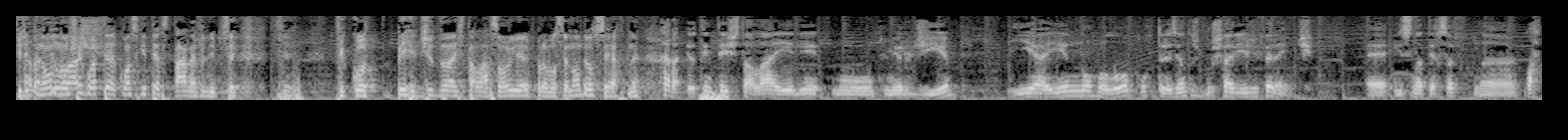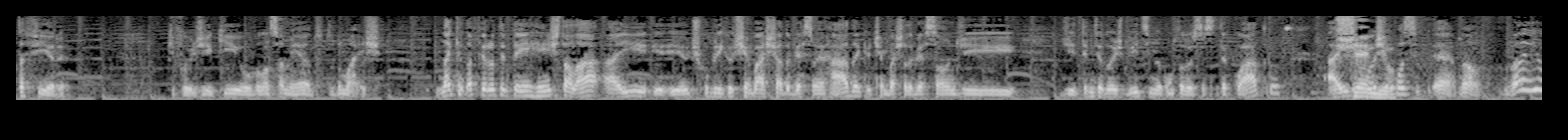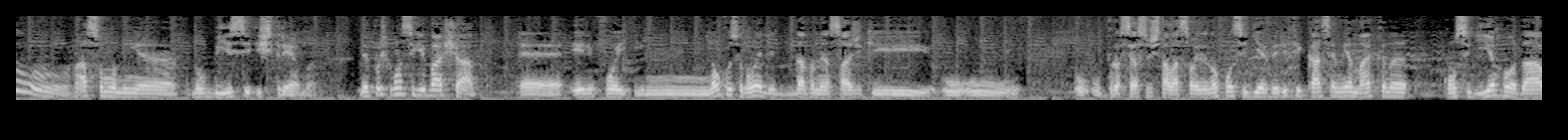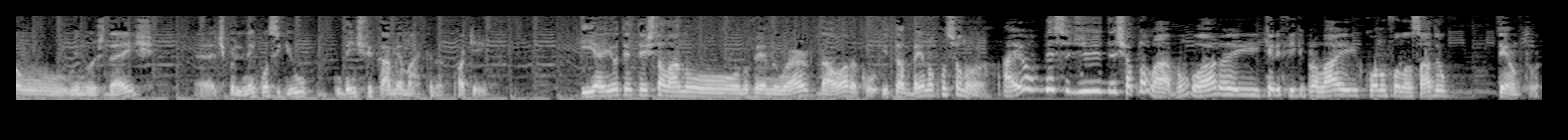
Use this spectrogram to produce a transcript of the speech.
Felipe Cara, não, não acho... chegou a ter, conseguir testar, né, Felipe? Você, você ficou perdido na instalação e para você não deu certo, né? Cara, eu tentei instalar ele no primeiro dia e aí não rolou por 300 bruxarias diferentes. É, isso na terça, na quarta-feira, que foi o dia que houve o lançamento e tudo mais. Na quinta-feira eu tentei reinstalar, aí eu descobri que eu tinha baixado a versão errada, que eu tinha baixado a versão de, de 32 bits em meu computador 64. Aí Gênio. depois que eu consegui. É, não. Aí eu assumo minha nubice extrema. Depois que eu consegui baixar, é, ele foi. Não funcionou, ele dava mensagem que o, o, o, processo de instalação ele não conseguia verificar se a minha máquina conseguia rodar o Windows 10. É, tipo, ele nem conseguiu identificar a minha máquina. Ok. E aí eu tentei instalar no, no VMware da Oracle e também não funcionou. Aí eu decidi deixar pra lá, vambora, e que ele fique pra lá e quando for lançado eu tento.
